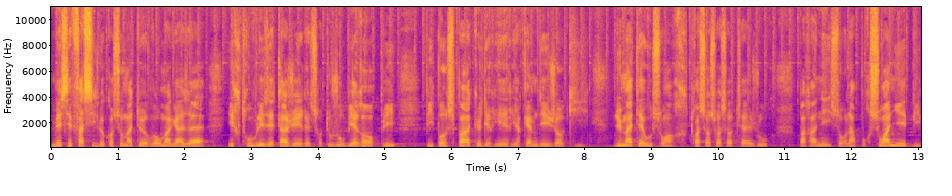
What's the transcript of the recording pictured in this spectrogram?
Mais c'est facile, le consommateur va au magasin, il retrouve les étagères, elles sont toujours bien remplies, puis il ne pense pas que derrière, il y a quand même des gens qui, du matin au soir, 365 jours par année, ils sont là pour soigner, puis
